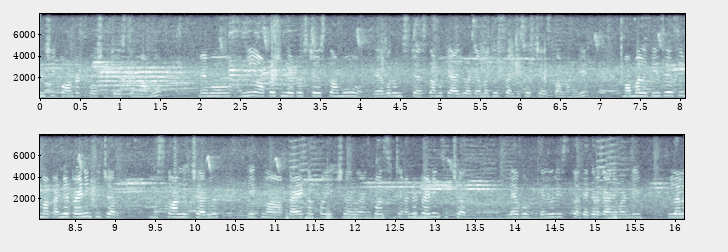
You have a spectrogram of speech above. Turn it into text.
నుంచి కాంట్రాక్ట్ పోస్టులు చేస్తున్నాము. మేము అన్ని ఆపరేషన్ థియేటర్స్ చేస్తాము లేబర్ రూమ్స్ చేస్తాము క్యాజువల్ ఎమర్జెన్సీ సర్వీసెస్ చేస్తామండి. మమ్మల్ని తీసేసి మాకు అన్ని ట్రైనింగ్స్ ఇచ్చారు. ముస్కాన్లు ఇచ్చారు కాయకల్ప ఇచ్చారు ఎంక్వైర్స్ ఇచ్చారు అన్ని ట్రైనింగ్స్ ఇచ్చారు. లేబర్ డెలివరీస్ దగ్గర కానివ్వండి పిల్లల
